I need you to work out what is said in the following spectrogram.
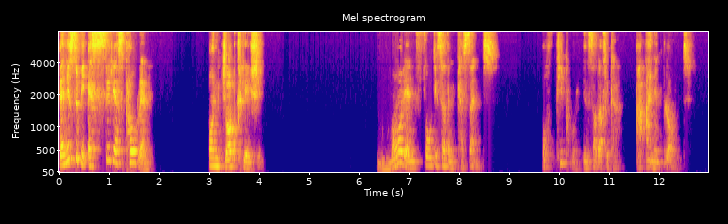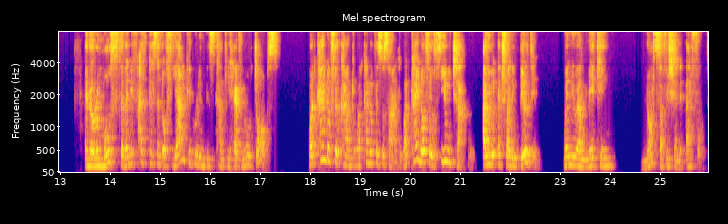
there needs to be a serious program on job creation. More than 47% of people in South Africa are unemployed. And almost 75% of young people in this country have no jobs. What kind of a country, what kind of a society, what kind of a future are you actually building when you are making not sufficient effort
